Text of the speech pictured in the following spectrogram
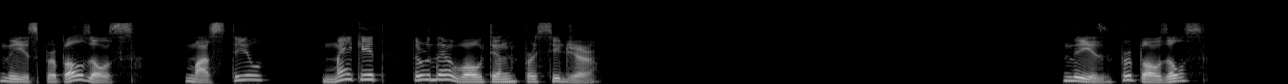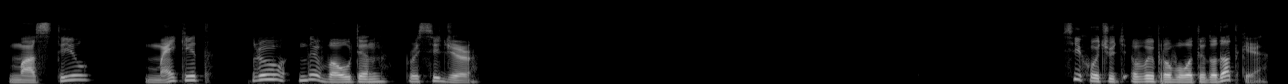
These proposals must still make it through the voting procedure. These proposals must still make it through the voting procedure. Всі хочуть випробувати додатки,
